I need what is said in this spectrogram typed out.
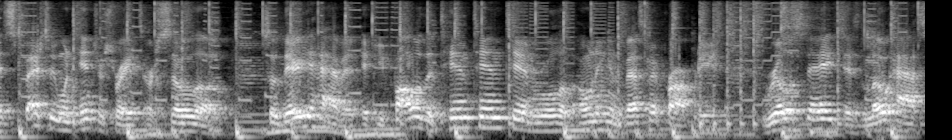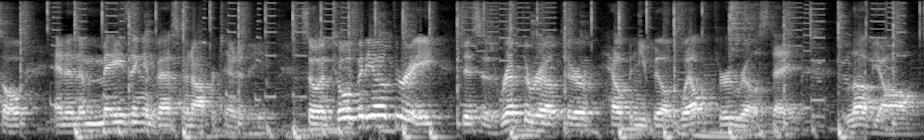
especially when interest rates are so low. So there you have it. If you follow the 10-10-10 rule of owning investment properties, real estate is low hassle and an amazing investment opportunity. So until video three, this is Rip the Realtor helping you build wealth through real estate. Love y'all.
